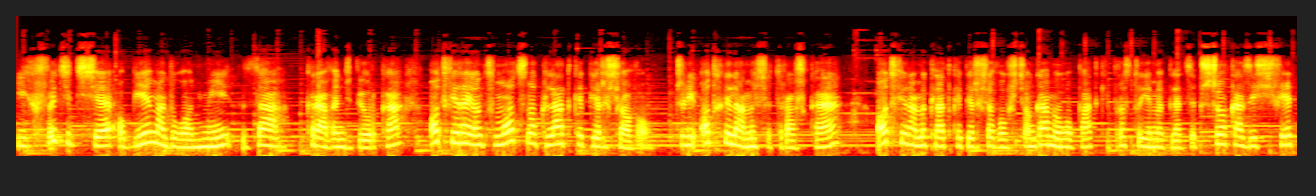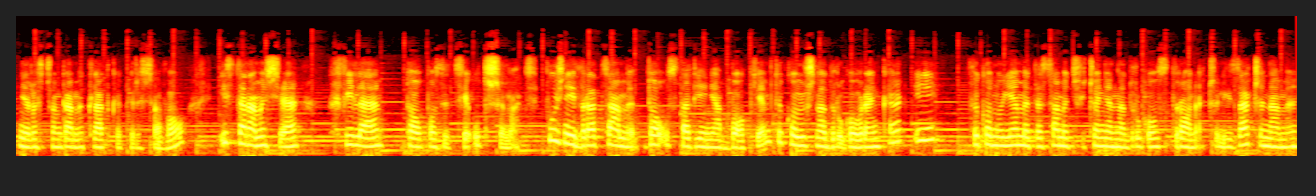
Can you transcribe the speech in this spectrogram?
i chwycić się obiema dłońmi za krawędź biurka, otwierając mocno klatkę piersiową. Czyli odchylamy się troszkę, otwieramy klatkę piersiową, ściągamy łopatki, prostujemy plecy. Przy okazji świetnie rozciągamy klatkę piersiową i staramy się chwilę tą pozycję utrzymać. Później wracamy do ustawienia bokiem, tylko już na drugą rękę i wykonujemy te same ćwiczenia na drugą stronę, czyli zaczynamy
